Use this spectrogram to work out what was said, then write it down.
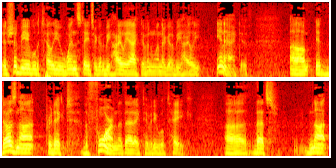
It should be able to tell you when states are going to be highly active and when they're going to be highly inactive. Um, it does not predict the form that that activity will take. Uh, that's not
